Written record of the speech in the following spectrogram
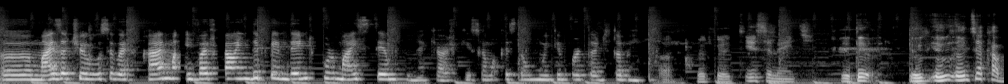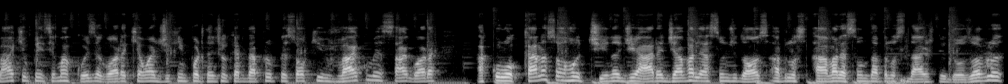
uh, mais ativo você vai ficar e vai ficar independente por mais tempo, né? Que eu acho que isso é uma questão muito importante também. Ah, perfeito. Excelente. E tem, Eu, eu, antes de acabar aqui, eu pensei uma coisa agora que é uma dica importante que eu quero dar para o pessoal que vai começar agora a colocar na sua rotina diária de avaliação de idosos a, a avaliação da velocidade do idoso, a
